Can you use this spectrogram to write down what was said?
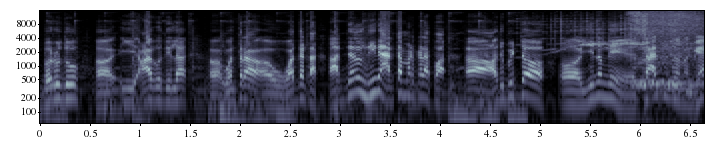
ಬರೋದು ಈ ಆಗೋದಿಲ್ಲ ಒಂಥರ ಒದ್ದಾಟ. ಅದನ್ನೆಲ್ಲ ನೀನೇ ಅರ್ಥ ಮಾಡ್ಕೊಳಪ್ಪ. ಅದು ಬಿಟ್ಟು ಇನ್ನೊಮ್ಮೆ ನಮ್ನಿ ಚಾಲ್ತಿದ್ದು ನನಗೆ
